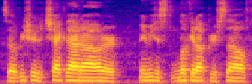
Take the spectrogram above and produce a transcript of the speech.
So be sure to check that out or maybe just look it up yourself.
